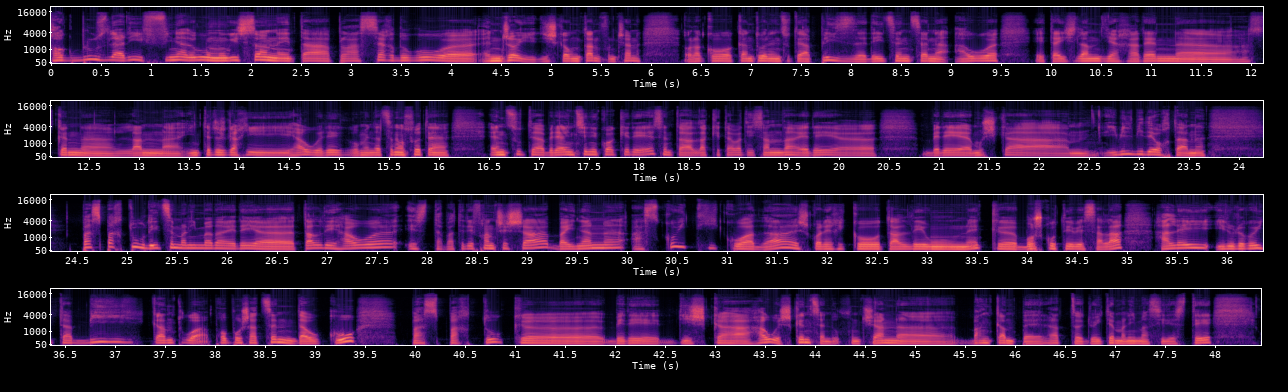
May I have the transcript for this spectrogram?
Rock blueslari fina dugu mugizon eta placer dugu uh, enjoy diskauntan funtsan orako kantuen entzutea please deitzen zen hau eta Islandiaren uh, azken uh, lan uh, interesgarri hau ere gomendatzen hau zueten entzutea bere haintzinekoak ere ez eta aldaketa bat izan da ere uh, bere musika um, ibilbide hortan. Paspartu deitzen balin bada ere uh, talde hau ez da bat ere frantsesa, baina askoitikoa da eskualeriko talde unek uh, boskote bezala, halei irurogoita bi kantua proposatzen dauku, Paspartuk uh, bere diska hau eskentzen du, funtsian uh, bankanperat joite manima zidezte,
